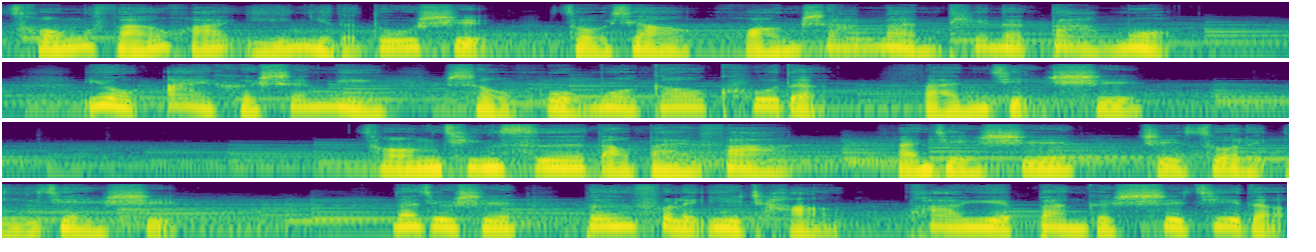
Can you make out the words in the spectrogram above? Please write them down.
从繁华旖旎的都市走向黄沙漫天的大漠，用爱和生命守护莫高窟的樊锦诗。从青丝到白发，樊锦诗只做了一件事，那就是奔赴了一场跨越半个世纪的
